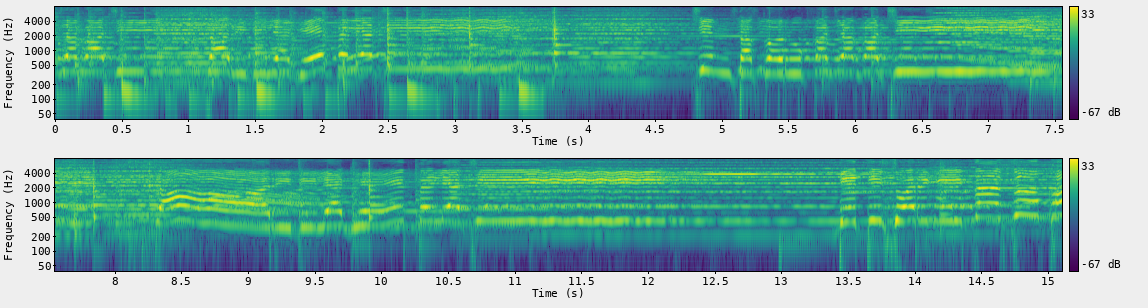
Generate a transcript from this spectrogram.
जगाची सारी दिल्या घेतल्याची. चिंता करू का जगाची? सारी दिल्या घेतल्याची. देती स्वर्गीचा सुख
